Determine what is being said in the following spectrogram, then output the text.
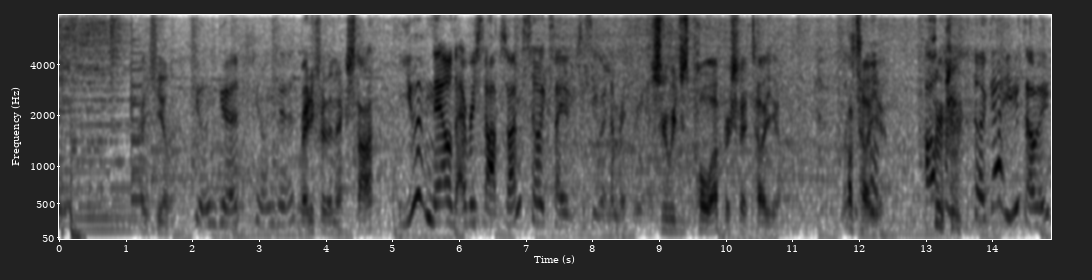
How you feeling? Feeling good. Feeling good. Ready for the next stop? You have nailed every stop, so I'm so excited to see what number three is. Should we just pull up or should I tell you? Let's I'll tell pull- you. Oh, okay, you tell me.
